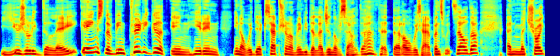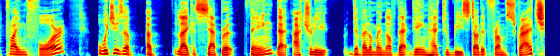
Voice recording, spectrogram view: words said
usually delay games. They've been pretty good in hitting, you know, with the exception of maybe The Legend of Zelda, that, that always happens with Zelda, and Metroid Prime 4, which is a, a like a separate thing that actually development of that game had to be started from scratch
